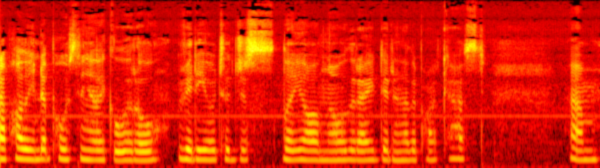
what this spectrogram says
I'll probably end up posting like a little video to just let y'all know that I did another podcast. Um,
